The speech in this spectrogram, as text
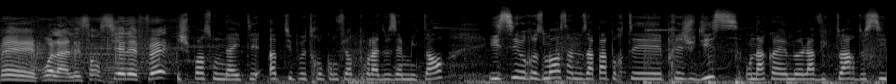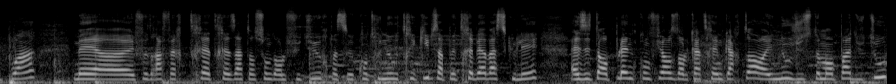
mais voilà, l'essentiel est fait. Je pense qu'on a été un petit peu trop confiante pour la deuxième mi-temps. Ici, heureusement, ça ne nous a pas porté préjudice. On a quand même la victoire de 6 points, mais euh, il faudra faire très très attention dans le futur parce que contre une autre équipe, ça peut très bien basculer. Elles étaient en pleine confiance dans le quatrième quart-temps et nous, justement, pas du tout.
